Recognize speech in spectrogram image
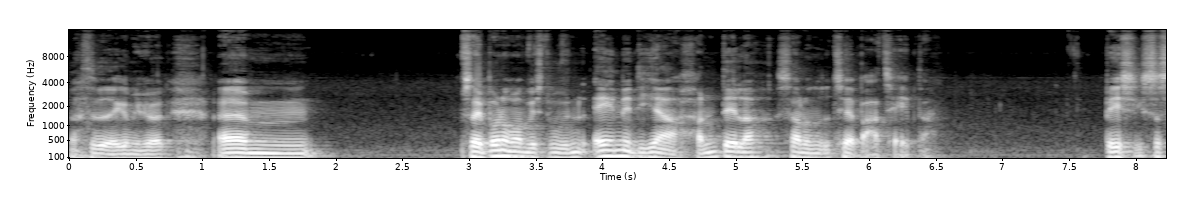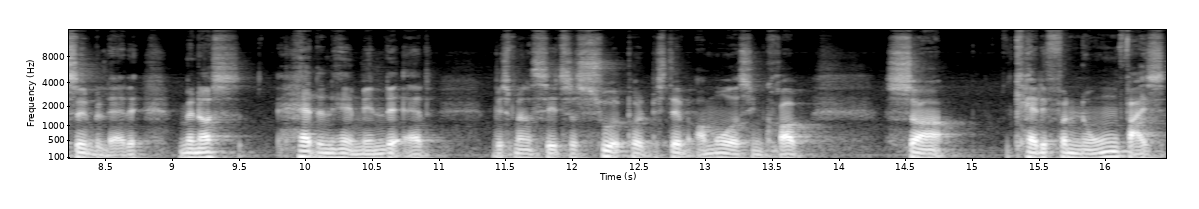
og det ved jeg ikke, om I hørte. Øhm, så i bund og grund, hvis du vil af med de her hånddeller, så er du nødt til at bare tabe dig. Basic, så simpelt er det. Men også have den her mente, at hvis man har set sig surt på et bestemt område af sin krop, så kan det for nogen faktisk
